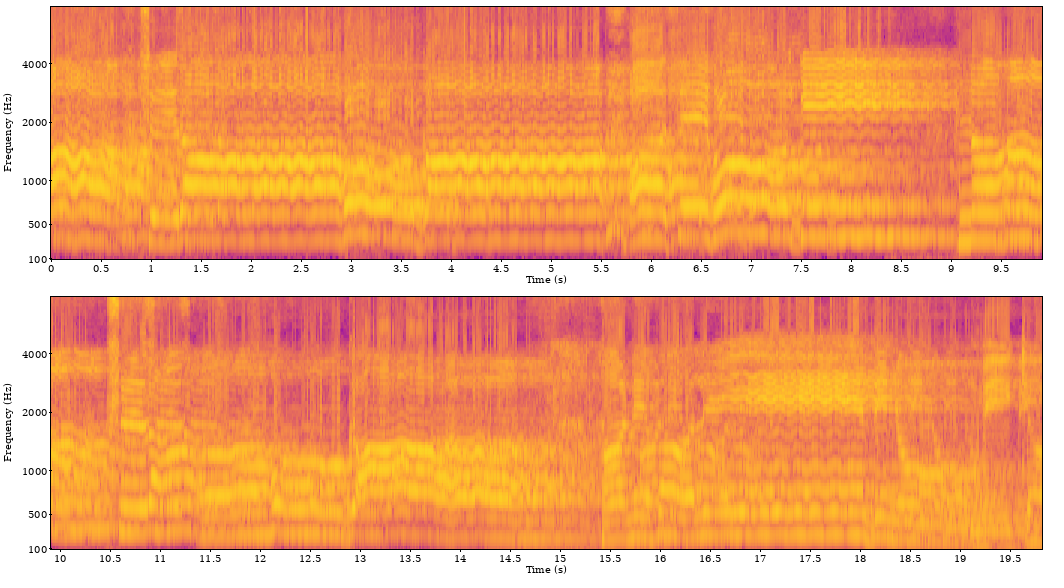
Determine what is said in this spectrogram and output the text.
आसरा होगा। आस होगी, ना आसरा होगा। आने वाले दिनों में क्या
